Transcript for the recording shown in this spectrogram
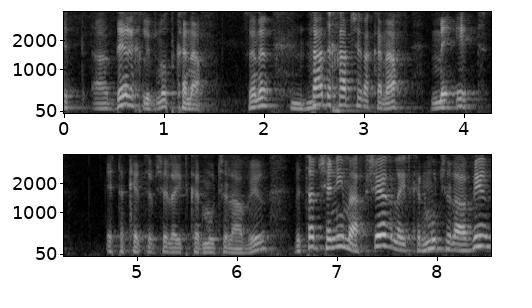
את הדרך לבנות כנף, בסדר? צד אחד של הכנף מאט את הקצב של ההתקדמות של האוויר, וצד שני מאפשר להתקדמות של האוויר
